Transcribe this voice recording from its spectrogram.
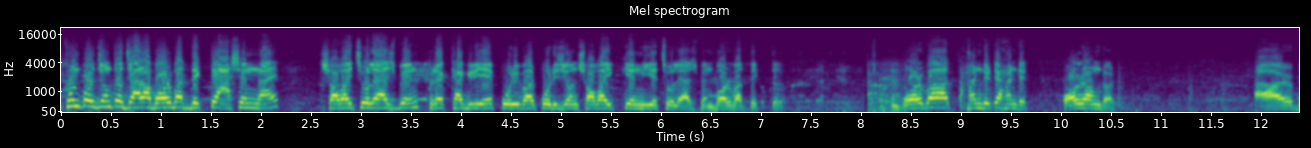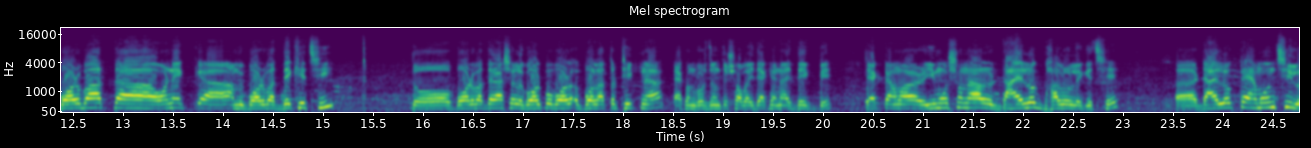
এখন পর্যন্ত যারা বরবাদ দেখতে আসেন নাই, সবাই চলে আসবেন প্রেক্ষাগৃহে, পরিবার, পরিজন সবাইকে নিয়ে চলে আসবেন বরবাদ দেখতে। বরবাদ হান্ড্রেডে হান্ড্রেড অলরাউন্ডার আর বরবাদ অনেক আমি বরবাদ দেখেছি। তো বরবাদের আসলে গল্প বলা তো ঠিক না, এখন পর্যন্ত সবাই দেখে নাই, দেখবে। তো একটা আমার ইমোশনাল ডায়লগ ভালো লেগেছে। ডায়লগটা এমন ছিল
